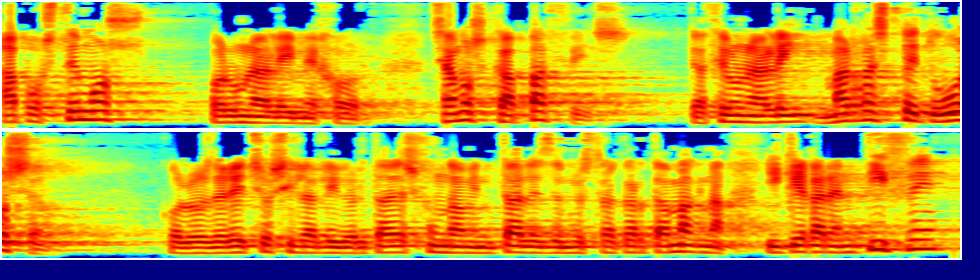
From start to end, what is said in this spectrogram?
apostemos por una ley mejor. Seamos capaces de hacer una ley más respetuosa con los derechos y las libertades fundamentales de nuestra Carta Magna y que garantice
